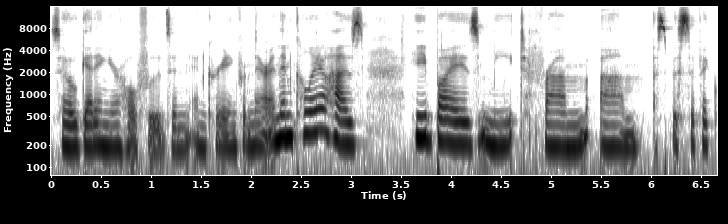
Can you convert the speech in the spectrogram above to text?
So getting your whole foods and, and creating from there. And then Kaleo has, he buys meat from um, a specific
